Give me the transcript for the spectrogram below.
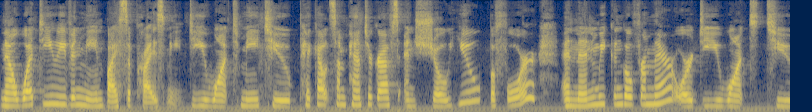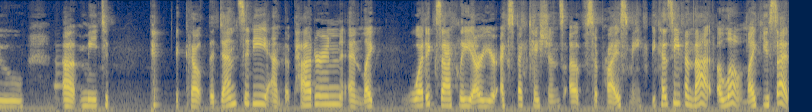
now, what do you even mean by surprise me? Do you want me to pick out some pantographs and show you before, and then we can go from there? Or do you want to uh, me to pick out the density and the pattern and like what exactly are your expectations of surprise me? Because even that alone like you said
